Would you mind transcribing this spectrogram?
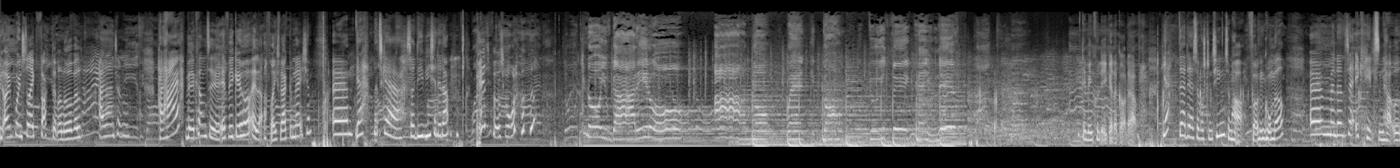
Min øjenbryn sidder ikke fucked eller noget, vel? Hej, der den. Hej, hej. Velkommen til FVGH, eller Frederiksværk Gymnasium. Øh, ja, den skal jeg så lige vise jer lidt om. Pis på skole. You know you got it all. I know when you're gone, you do your thing and you live. Det er min kollega, der går derop. Ja, det er, det altså vores kantine, som har fucking god mad. Øh, men den ser ikke helt sådan her ud.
